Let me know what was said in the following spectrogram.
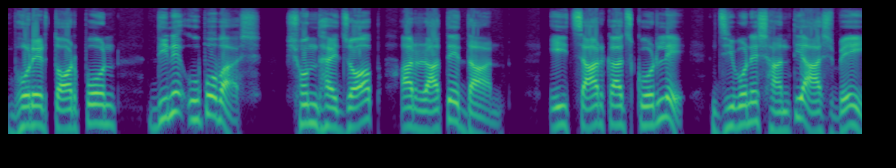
ভোরের তর্পণ, দিনে উপবাস, সন্ধ্যায় জপ আর রাতে দান, এই চার কাজ করলে জীবনে শান্তি আসবেই।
